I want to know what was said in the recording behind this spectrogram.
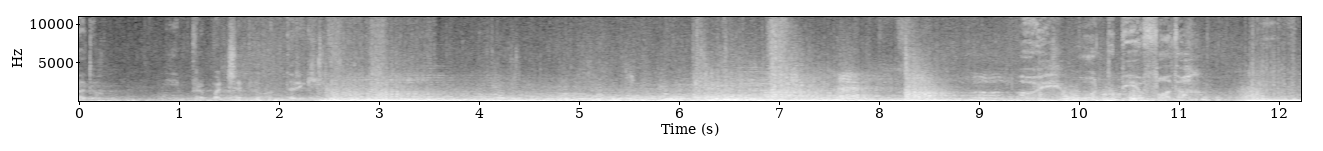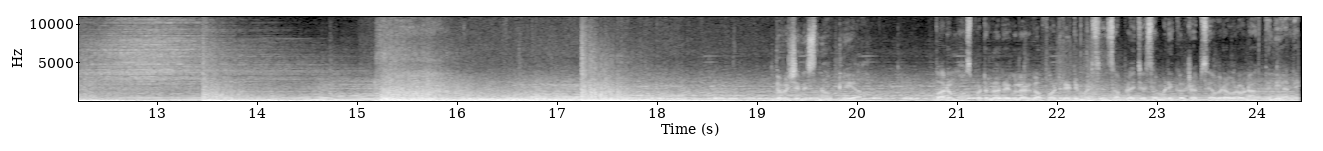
కాదు. ఈ ప్రపంచంలో అందరికీ. I want to be a father. The vision is now clear Varam హాస్పిటల్లో రెగ్యులర్గా ఫర్టిలిటీ మెడిసిన్ సప్లై చేసే మెడికల్ రెప్స్ ఎవరెవరో నాకు తెలియాలి.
